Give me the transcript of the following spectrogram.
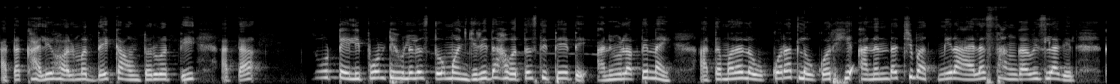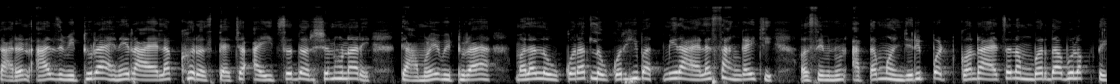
आता खाली हॉलमध्ये काउंटरवरती आता जो टेलिफोन ठेवलेला असतो मंजिरी धावतच तिथे येते. आणि मी लागते नाही आता मला लवकरात लवकर ही आनंदाची बातमी रायाला सांगावीच लागेल. कारण आज विठुरायाने रायाला खरंच त्याच्या आईचं दर्शन होणार आहे. त्यामुळे विठुराया मला लवकरात लवकर ही बातमी रायाला सांगायची. असे म्हणून आता मंजिरी पटकन रायाचा नंबर दाबू लागते.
